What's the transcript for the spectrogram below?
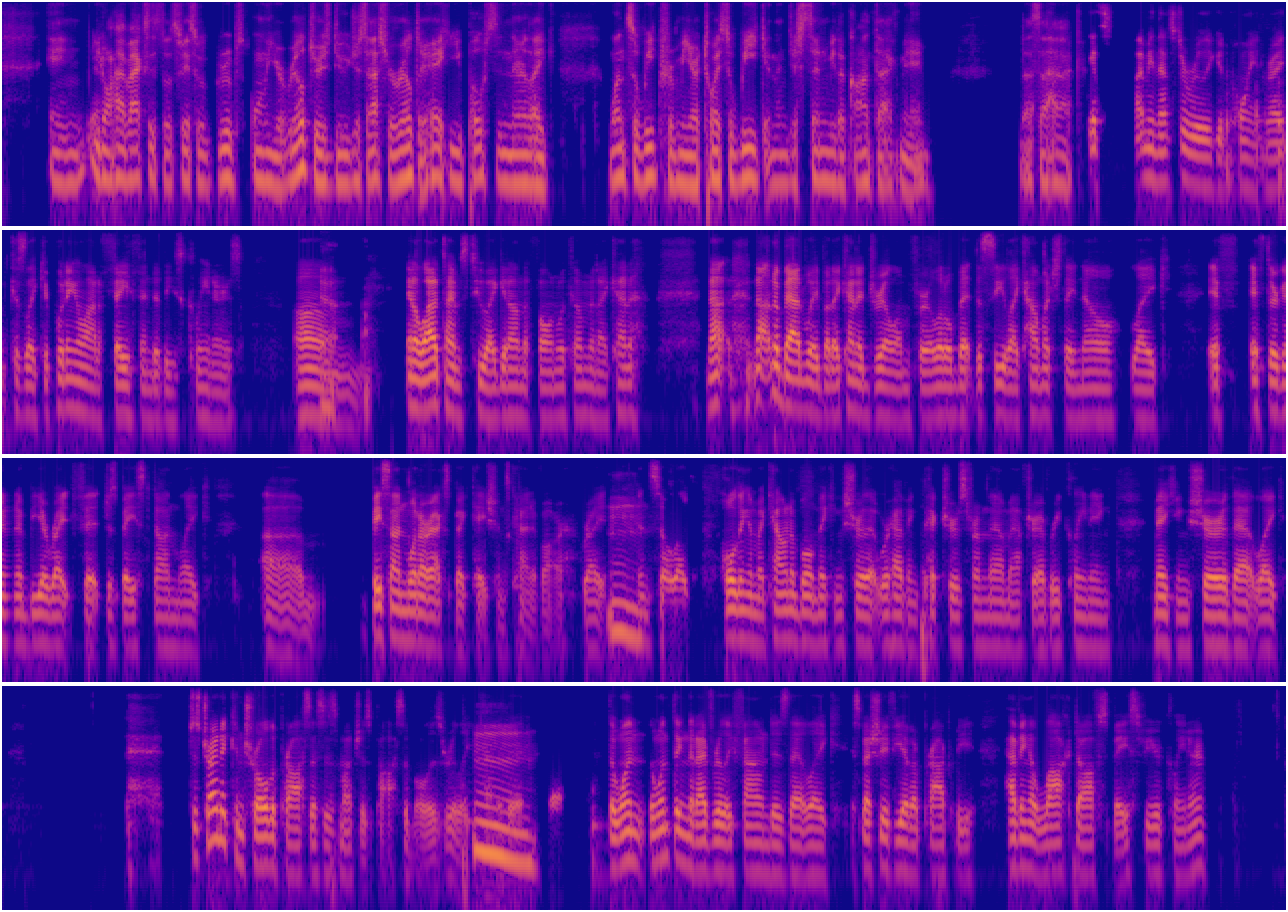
and Yeah. you don't have access to those Facebook groups, only your realtors do. Just ask your realtor, hey, can you post in there like once a week for me or twice a week, and then just send me the contact name. That's a hack. It's I mean that's a really good point, right? Because like you're putting a lot of faith into these cleaners. Um and a lot of times too, I get on the phone with them and I kind of not not in a bad way, but I kind of drill them for a little bit to see like how much they know, like if if they're gonna be a right fit just based on like um based on what our expectations kind of are, right? Mm, and so like holding them accountable making sure that we're having pictures from them after every cleaning making sure that like just trying to control the process as much as possible is really kind of it. Mm, the one the one thing that i've really found is that like especially if you have a property having a locked off space for your cleaner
